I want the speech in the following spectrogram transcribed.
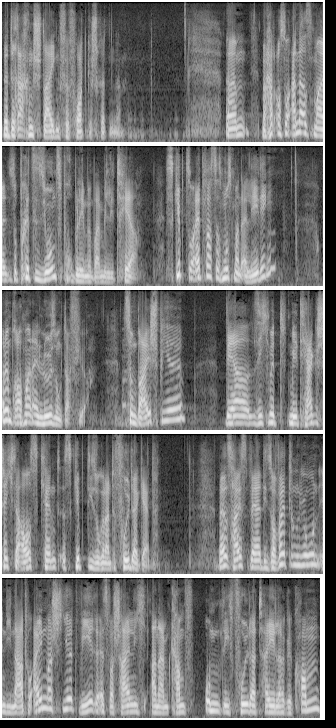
Eine Drachensteigen für Fortgeschrittene. Ähm, man hat auch so anders mal so Präzisionsprobleme beim Militär. Es gibt so etwas, das muss man erledigen und dann braucht man eine Lösung dafür. Zum Beispiel, wer sich mit Militärgeschichte auskennt, es gibt die sogenannte Fulda Gap. Das heißt, wäre die Sowjetunion in die NATO einmarschiert, wäre es wahrscheinlich an einem Kampf um die Fulda Täler gekommen,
